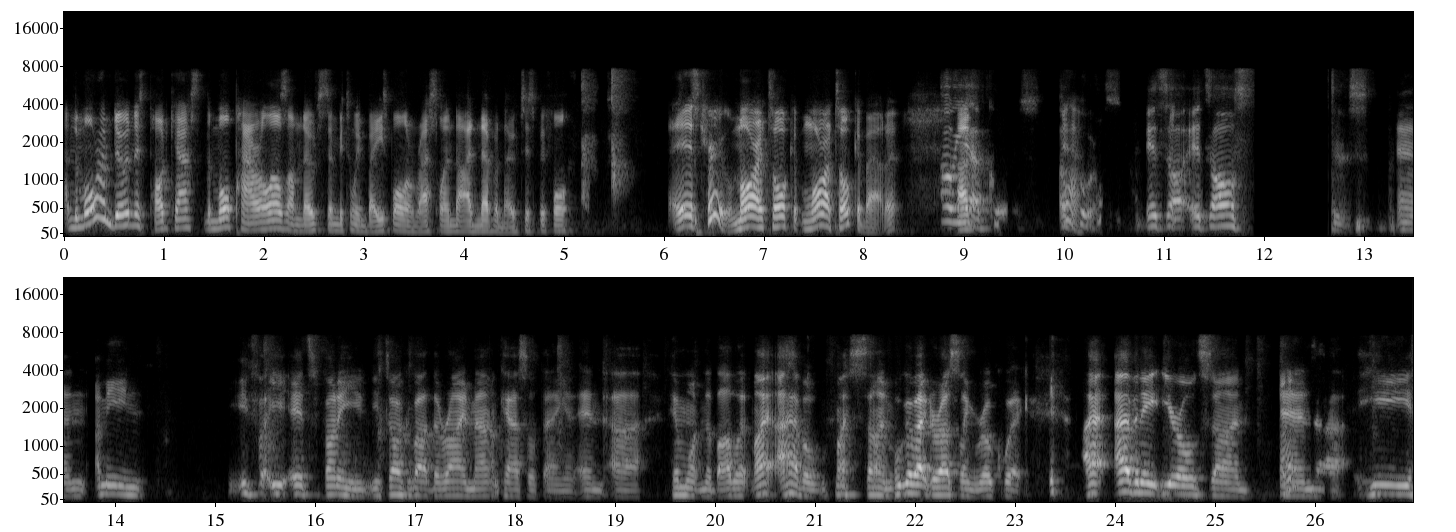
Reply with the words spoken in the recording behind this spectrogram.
and the more I'm doing this podcast, the more parallels I'm noticing between baseball and wrestling that I'd never noticed before. It's true. The more I talk, the more I talk about it. Oh yeah, of course, of yeah. course. It's all it's all business, and I mean, if, it's funny you, you talk about the Ryan Mountain Castle thing and, and uh, him wanting the bobblehead. My I have a my son. We'll go back to wrestling real quick. I, I have an eight year old son, and uh, he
